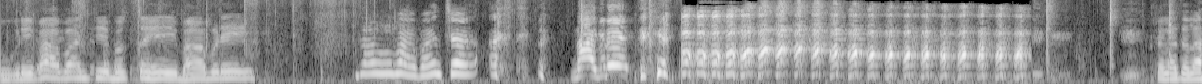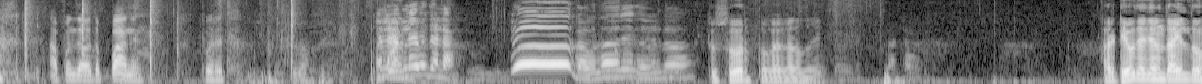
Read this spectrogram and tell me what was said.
उघडे बाबांचे भक्त हे भाबडे जाऊ बाबांच्या. नागडे चला चला. आपण जाऊ आता पाण्यात. परत. लागलाय त्याला. गावला रे गावला. तू सोर तो काय करत आहे? अरे ठेव त्याच्यानं जाईल तो.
